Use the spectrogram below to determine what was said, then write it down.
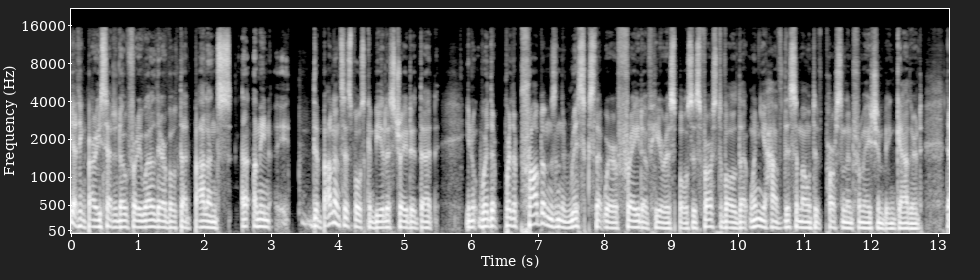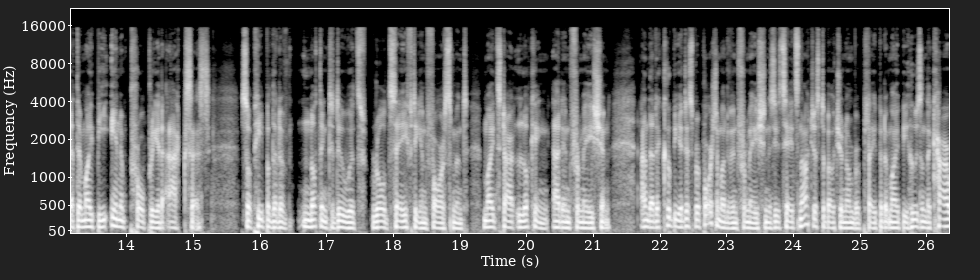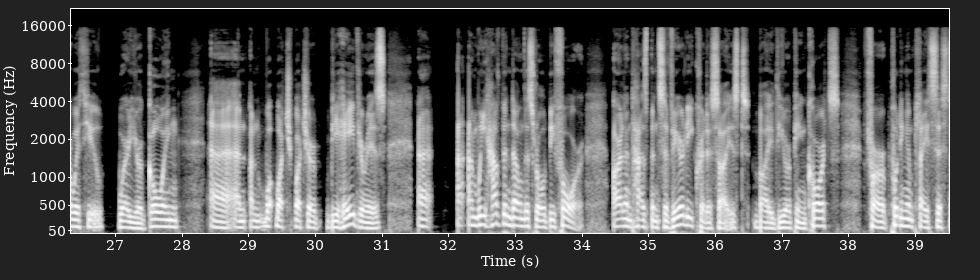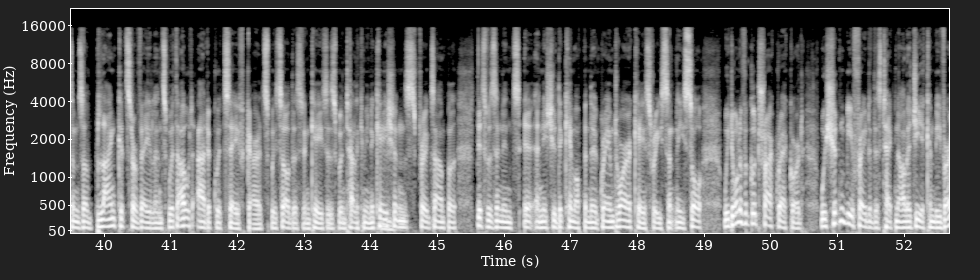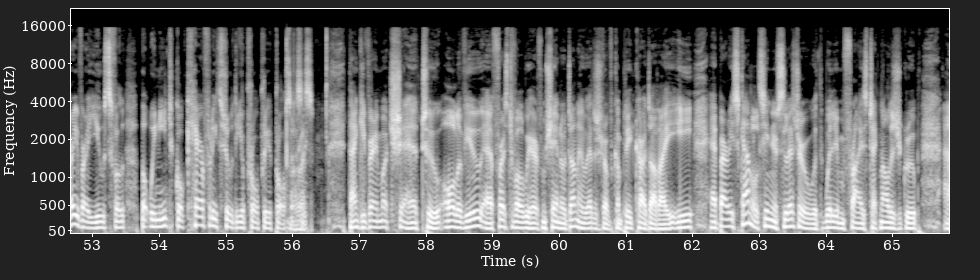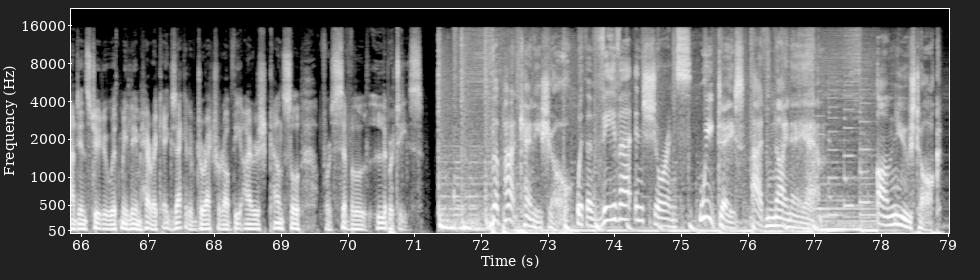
Yeah, I think Barry set it out very well there about that balance. Uh, I mean, the balance, I suppose, can be illustrated that you know where the where the problems and the risks that we're afraid of here, I suppose, is first of all that when you have this amount of personal information being gathered, that there might be inappropriate access. So people that have nothing to do with road safety enforcement might start looking at information, and that it could be a disproportionate amount of information. As you say, it's not just about your number plate, but it might be who's in the car with you, where you're going, uh, and and what what what your behaviour is. Uh, and we have been down this road before. Ireland has been severely criticised by the European courts for putting in place systems of blanket surveillance without adequate safeguards. We saw this in cases when telecommunications, for example, this was an, an issue that came up in the Graham Dwyer case recently. So we don't have a good track record. We shouldn't be afraid of this technology. It can be very, very useful, but we need to go carefully through the appropriate processes. Right. Thank you very much uh, to all of you. Uh, first of all, we heard from Shane O'Donoghue, editor of CompleteCar.ie, uh, Barry Scannell, senior solicitor with William Fry's Technology Group, and in studio with me, Liam Herrick, Executive Director of the Irish Council for Civil Liberties. The Pat Kenny Show with Aviva Insurance. Weekdays at 9 a.m. on Newstalk.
